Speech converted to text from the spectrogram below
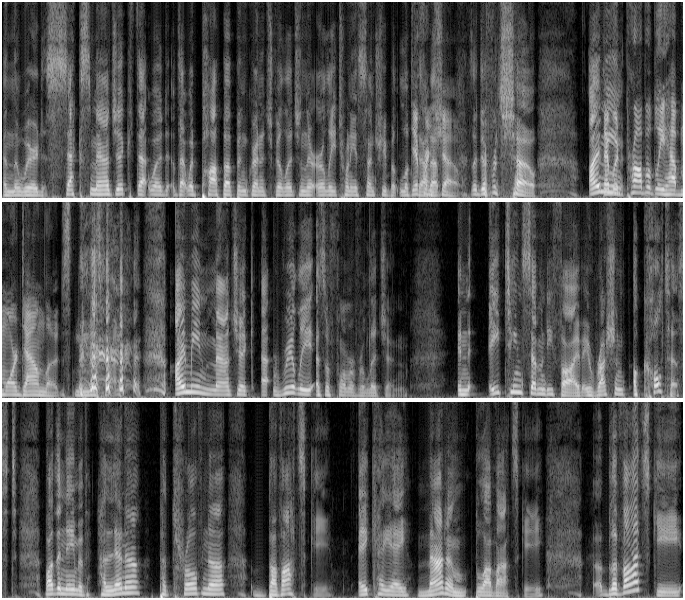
and the weird sex magic that would that would pop up in Greenwich Village in the early 20th century but look Different that up. show. It's a different show. I that mean, would probably have more downloads than this one. I mean magic uh, really as a form of religion. In 1875, a Russian occultist by the name of Helena Petrovna Blavatsky, aka Madame Blavatsky, uh, Blavatsky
